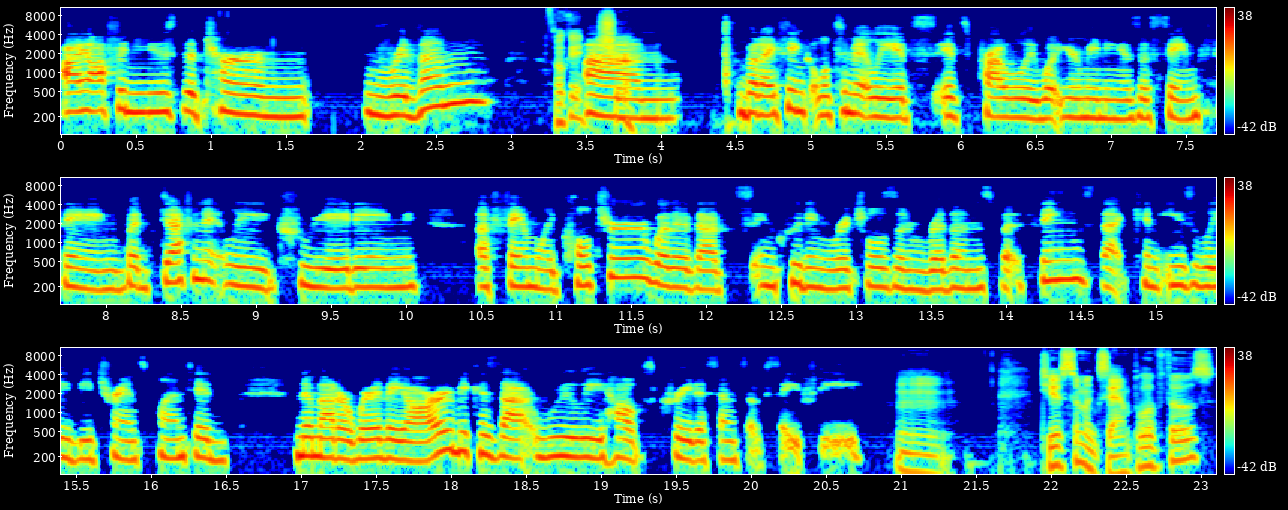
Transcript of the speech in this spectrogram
I often use the term rhythm. Okay, sure. But I think ultimately it's it's probably what you're meaning is the same thing. But definitely creating a family culture, whether that's including rituals and rhythms, but things that can easily be transplanted no matter where they are, because that really helps create a sense of safety. Mm. Do you have some example of those?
